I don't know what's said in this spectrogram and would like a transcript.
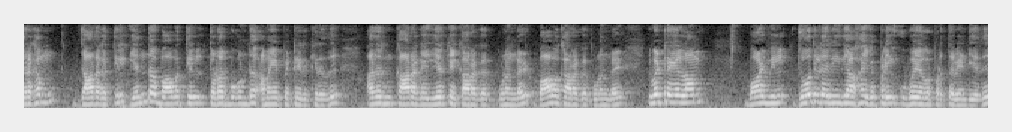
கிரகம் ஜாதகத்தில் எந்த பாவத்தில் தொடர்பு கொண்டு அமைய பெற்றிருக்கிறது? அதன் காரக இயற்கை காரக குணங்கள் பாவகாரக குணங்கள் இவற்றையெல்லாம் வாழ்வில் ஜோதிட ரீதியாக எப்படி உபயோகப்படுத்த வேண்டியது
